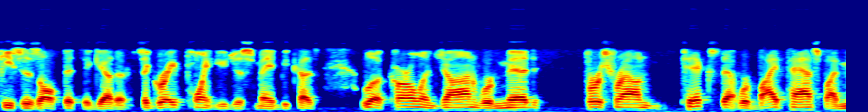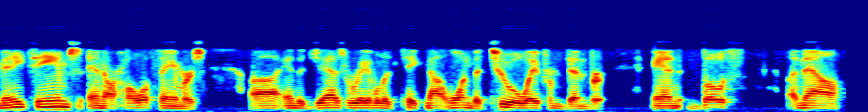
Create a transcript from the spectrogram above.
pieces all fit together. It's a great point you just made because look, Carl and John were mid first round picks that were bypassed by many teams and are Hall of Famers. Uh, and the Jazz were able to take not one but two away from Denver, and both are now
